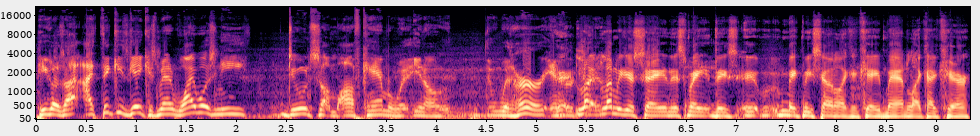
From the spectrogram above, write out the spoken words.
He goes, "I, I think he's gay because, man, why wasn't he doing something off camera with you know with her in her?" Let, let me just say, and this may this make me sound like a caveman, like I care,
